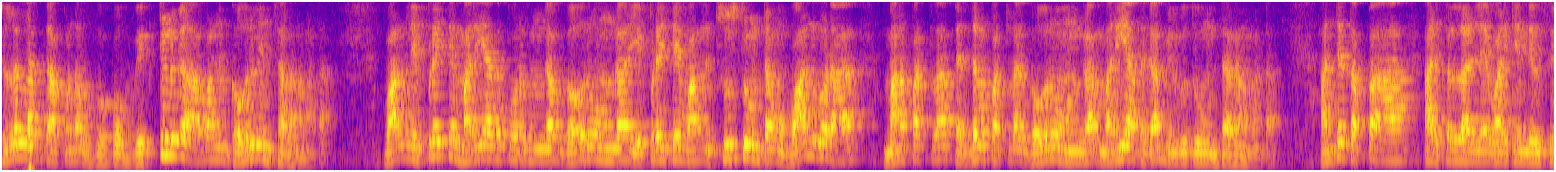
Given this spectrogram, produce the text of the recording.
పిల్లల్లాగా కాకుండా ఒక వ్యక్తులుగా వాళ్ళని గౌరవించాలన్నమాట. వాళ్ళని ఎప్పుడైతే మర్యాదపూర్వకంగా గౌరవంగా ఎప్పుడైతే వాళ్ళని చూస్తూ ఉంటామో వాళ్ళు కూడా మన పట్ల పెద్దల పట్ల గౌరవంగా మర్యాదగా మెలుగుతూ ఉంటారనమాట అంతే తప్ప ఆడపిల్లాళ్ళే వాడికేం తెలుసు?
